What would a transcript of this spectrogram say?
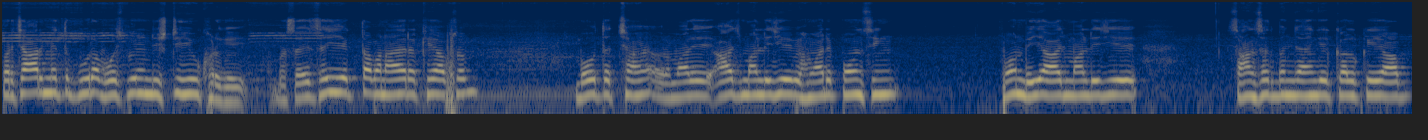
प्रचार में तो पूरा भोजपुरी इंडस्ट्री ही उखड़ गई। बस ऐसे ही एकता बनाए रखे आप सब। बहुत अच्छा है और हमारे, आज मान लीजिए हमारे पवन सिंह, पवन भैया आज मान लीजिए सांसद बन जाएँगे कल के, आप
